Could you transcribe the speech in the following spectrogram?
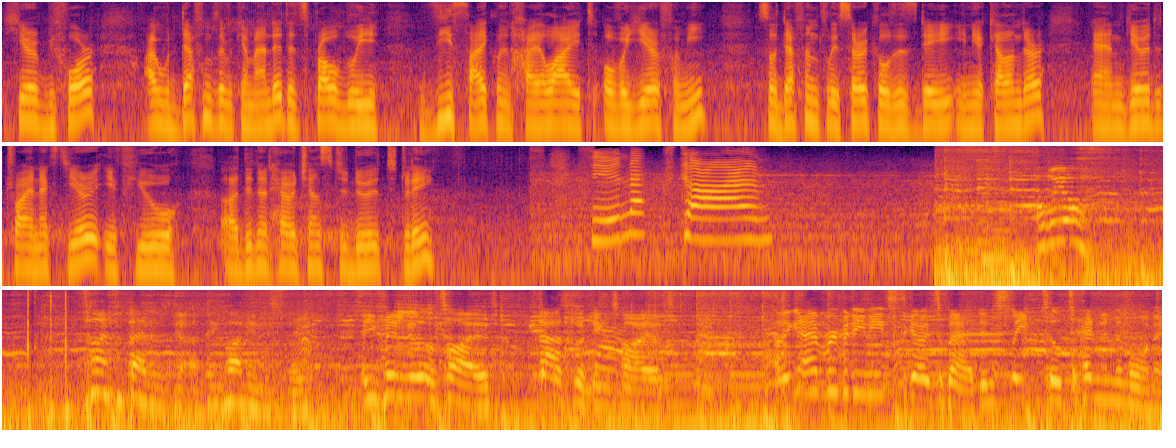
here before, I would definitely recommend it. It's probably the cycling highlight of a year for me. So definitely circle this day in your calendar and give it a try next year if you uh, did not have a chance to do it today. See you next time. Are we off? Time for bed, isn't it? I think I need to sleep. Are you feeling a little tired? Dad's looking tired. I think everybody needs to go to bed and sleep till 10 in the morning.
